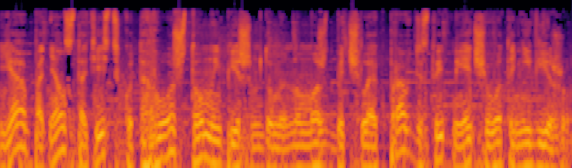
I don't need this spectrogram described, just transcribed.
Я поднял статистику того, что мы пишем. Думаю, ну, может быть, человек прав, действительно, я чего-то не вижу.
